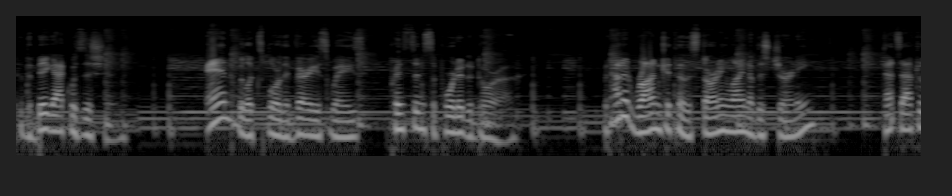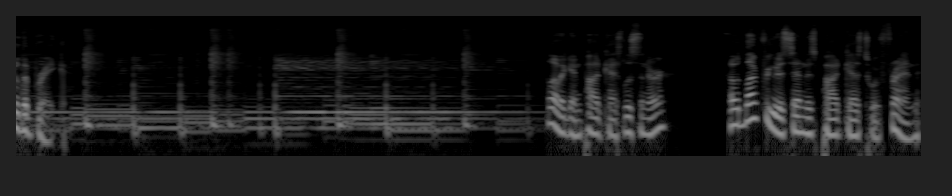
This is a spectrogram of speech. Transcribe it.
to the big acquisition. And we'll explore the various ways Princeton supported Adora. But how did Ron get to the starting line of this journey? That's after the break. Hello again, podcast listener. I would love for you to send this podcast to a friend,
